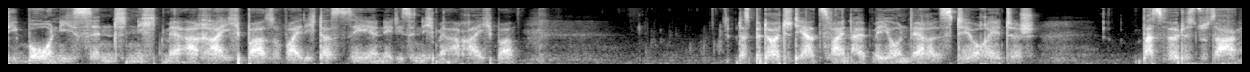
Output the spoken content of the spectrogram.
die Boni sind nicht mehr erreichbar, soweit ich das sehe. Ne, die sind nicht mehr erreichbar. Das bedeutet ja, zweieinhalb Millionen wäre es theoretisch. Was würdest du sagen?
